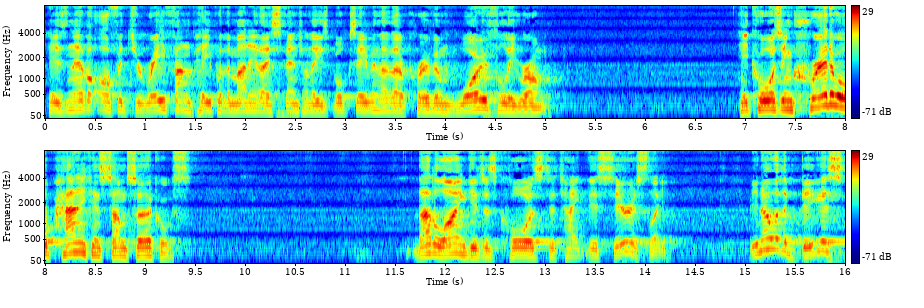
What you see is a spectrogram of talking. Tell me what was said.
He has never offered to refund people the money they spent on these books, even though they were proven woefully wrong. He caused incredible panic in some circles. That alone gives us cause to take this seriously. You know what the biggest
